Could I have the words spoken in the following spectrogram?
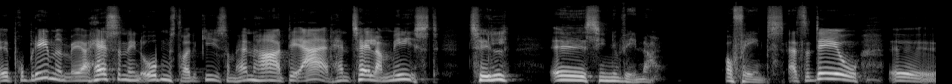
øh, problemet med at have sådan en åben strategi, som han har, det er, at han taler mest til øh, sine venner og fans. Altså det er jo... Øh,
